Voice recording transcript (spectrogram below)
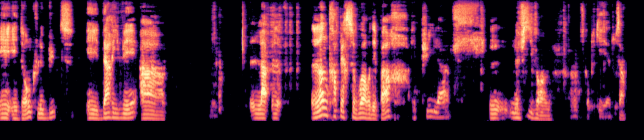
et, donc le but est d'arriver à euh, l'entreapercevoir au départ, et puis là, le vivre. C'est compliqué, hein, tout ça.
